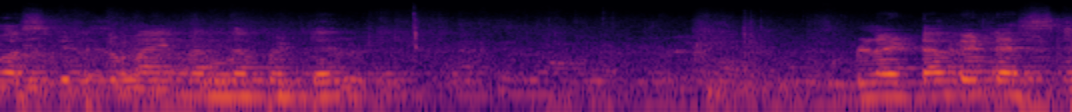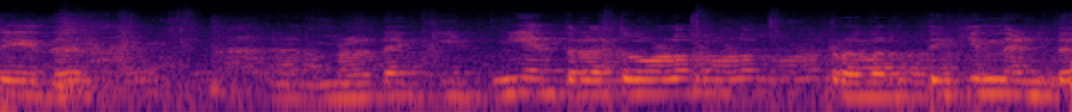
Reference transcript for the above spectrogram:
ഹോസ്പിറ്റലുമായി ബന്ധപ്പെട്ട് ബ്ലഡൊക്കെ ടെസ്റ്റ് ചെയ്ത് നമ്മളുടെ കിഡ്നി എത്രത്തോളം പ്രവർത്തിക്കുന്നുണ്ട്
